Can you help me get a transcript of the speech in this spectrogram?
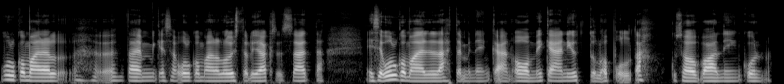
ulkomaille, tai mikä se ulkomaille luistelujaksossa, että ei se ulkomaille lähteminenkään ole mikään juttu lopulta, kun se on vaan niin kuin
